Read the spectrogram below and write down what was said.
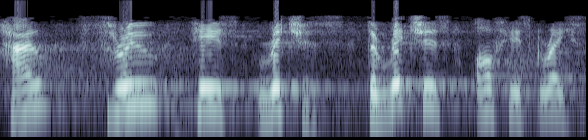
How? Through his riches, the riches of his grace.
